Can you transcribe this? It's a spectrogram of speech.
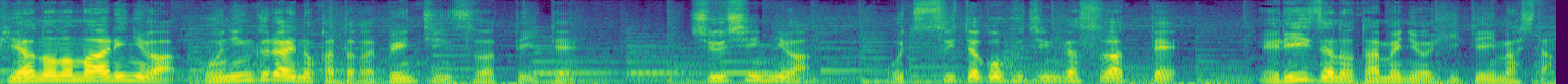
ピアノの周りには5人ぐらいの方がベンチに座っていて中心には落ち着いたご婦人が座ってエリーゼのためにを弾いていました。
